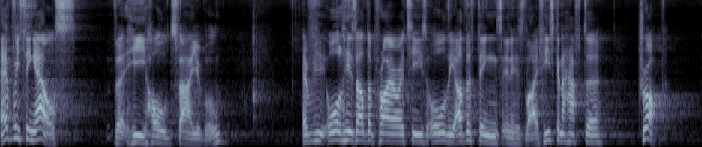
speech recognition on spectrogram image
everything else that he holds valuable, every, all his other priorities, all the other things in his life, he's going to have to drop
